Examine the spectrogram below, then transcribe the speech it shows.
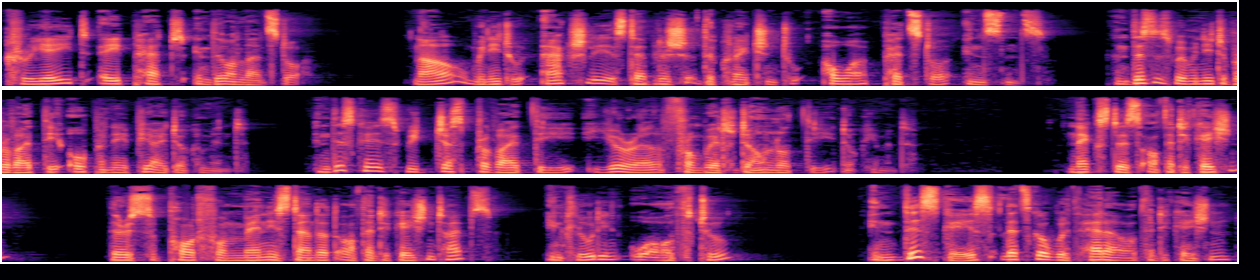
create a pet in the online store. Now we need to actually establish the connection to our pet store instance. And this is where we need to provide the Open API document. In this case, we just provide the URL from where to download the document. Next is authentication. There is support for many standard authentication types including OAuth 2. In this case, let's go with header authentication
